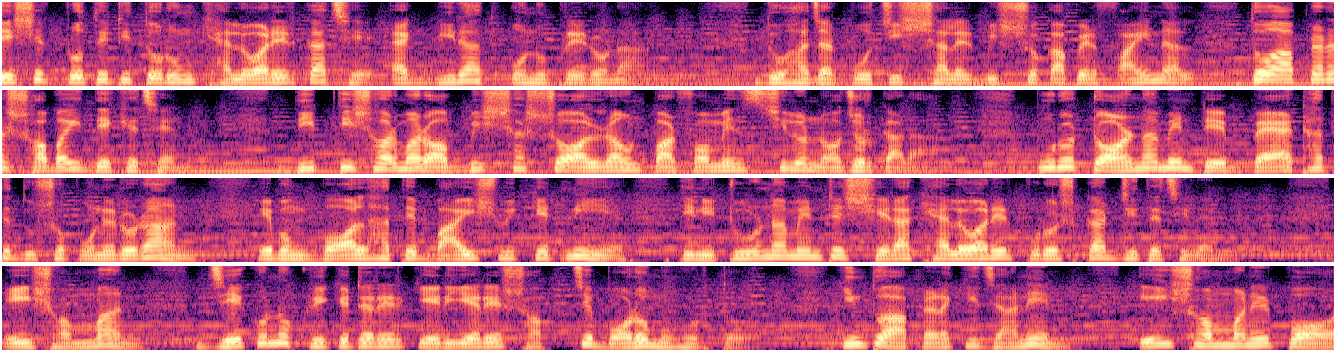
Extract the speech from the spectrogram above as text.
দেশের প্রতিটি তরুণ খেলোয়াড়ের কাছে এক বিরাট অনুপ্রেরণা। দু হাজার পঁচিশ সালের বিশ্বকাপের ফাইনাল তো আপনারা সবাই দেখেছেন দীপ্তি শর্মার অবিশ্বাস্য অলরাউন্ড পারফরমেন্স ছিল নজরকাড়া। পুরো টুর্নামেন্টে ব্যাট হাতে দুশো রান এবং বল হাতে ২২ উইকেট নিয়ে তিনি টুর্নামেন্টের সেরা খেলোয়াড়ের পুরস্কার জিতেছিলেন। এই সম্মান যে কোনো ক্রিকেটারের কেরিয়ারের সবচেয়ে বড় মুহূর্ত। কিন্তু আপনারা কি জানেন, এই সম্মানের পর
